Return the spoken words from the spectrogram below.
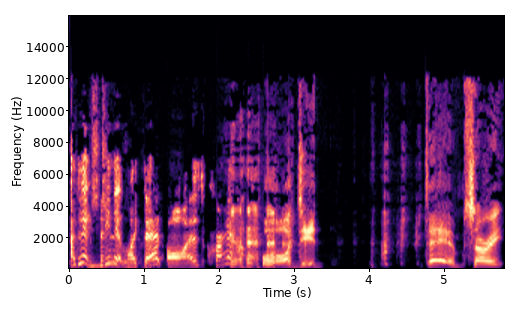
I didn't mean it like that, Oz. Crap. Oh, I did. Damn, sorry.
